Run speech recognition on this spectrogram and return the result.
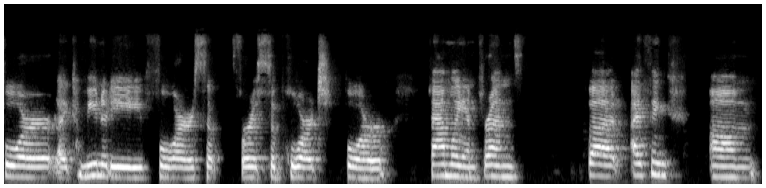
for like community, for, for support, for family and friends. But I think um,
